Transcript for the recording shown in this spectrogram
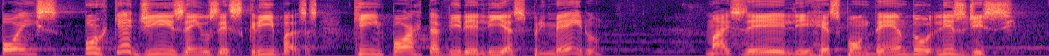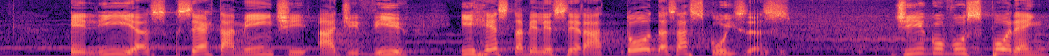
Pois por que dizem os escribas que importa vir Elias primeiro? Mas ele, respondendo, lhes disse: Elias certamente há de vir e restabelecerá todas as coisas. Digo-vos, porém,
